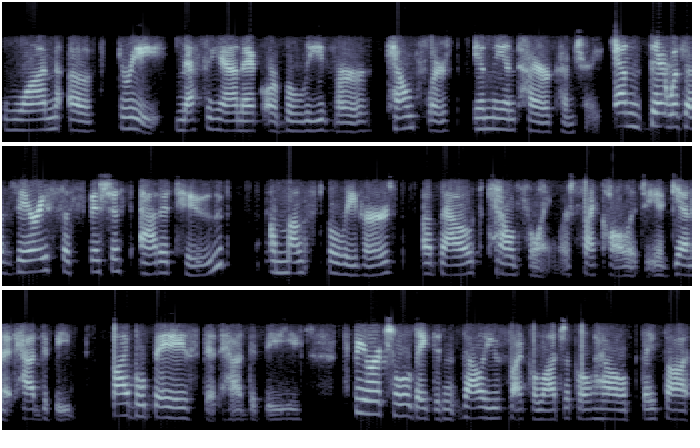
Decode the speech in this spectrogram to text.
one of three Messianic or believer counselors in the entire country. And there was a very suspicious attitude amongst believers about counseling or psychology. Again, it had to be Bible based, it had to be spiritual. They didn't value psychological help. They thought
